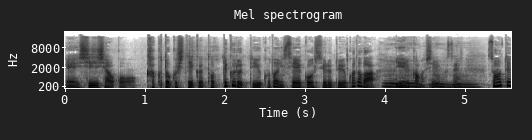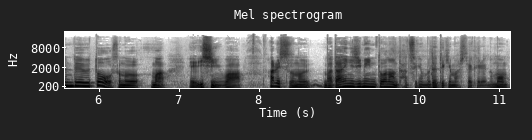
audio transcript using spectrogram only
えー支持者をこう獲得していく、取ってくるっていうことに成功しているということが言えるかもしれません。その点で言うと、その、まあ、えー維新は、ある種その、まあ、第二自民党なんて発言も出てきましたけれども、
